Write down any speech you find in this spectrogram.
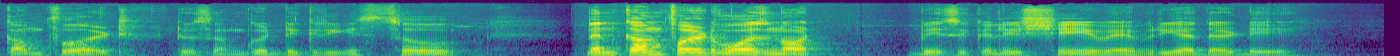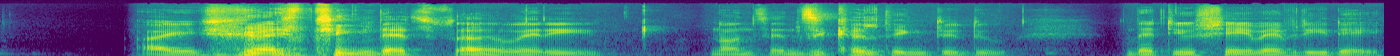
comfort to some good degrees. So then comfort was not basically shave every other day. I i think that's a very nonsensical thing to do that you shave every day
